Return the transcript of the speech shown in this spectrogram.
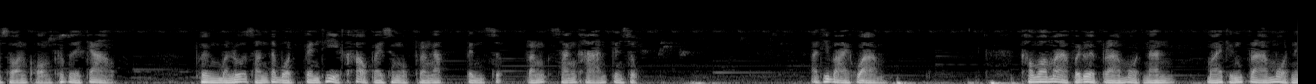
ำสอนของพระพุทธเจ้า พึงบรรลุสันตบทเป็นที่เข้าไปสงบระงับเป็นสังขารเป็นสุข อธิบายความ คำว่ามากไปด้วยปราโมทนั้น หมายถึงปราโมทใน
